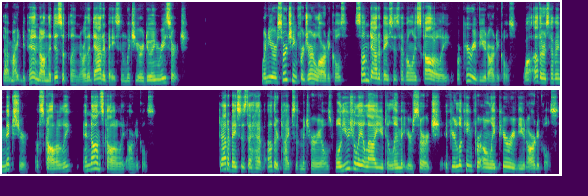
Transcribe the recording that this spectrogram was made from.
That might depend on the discipline or the database in which you are doing research. When you are searching for journal articles, some databases have only scholarly or peer-reviewed articles, while others have a mixture of scholarly and non-scholarly articles. Databases that have other types of materials will usually allow you to limit your search if you're looking for only peer-reviewed articles.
